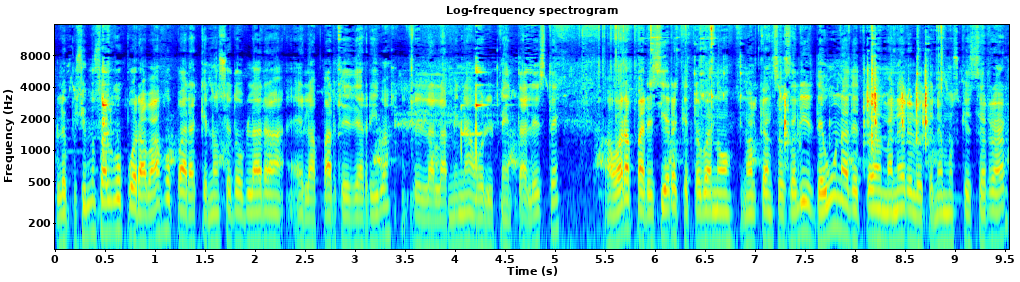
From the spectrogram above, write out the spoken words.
Le pusimos algo por abajo para que no se doblara la parte de arriba de la lámina o el metal este. Ahora pareciera que todavía no, no alcanza a salir. De una de todas maneras lo tenemos que cerrar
